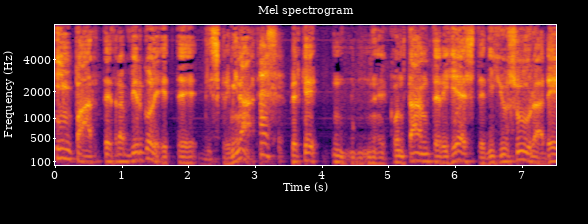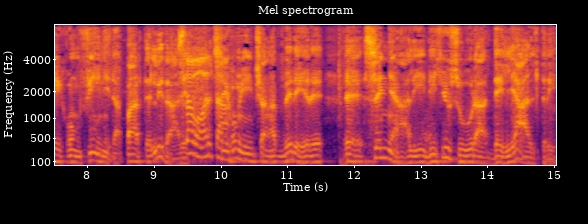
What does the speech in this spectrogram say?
in parte, tra virgolette, discriminati. Eh sì. Perché con tante richieste di chiusura dei confini da parte dell'Italia Stavolta. si cominciano a vedere eh, segnali di chiusura degli altri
